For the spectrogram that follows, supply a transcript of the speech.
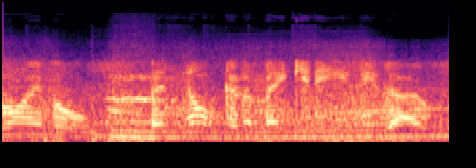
Rival. They're not going to make it easy though.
